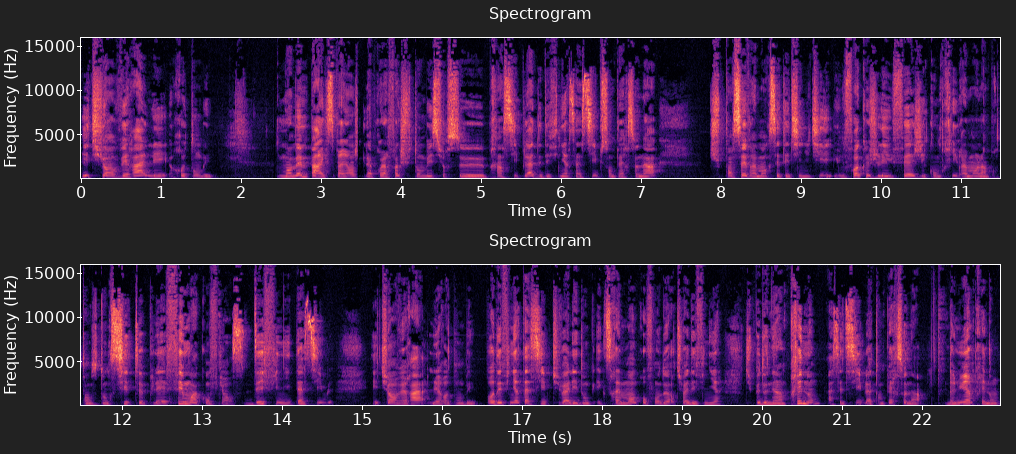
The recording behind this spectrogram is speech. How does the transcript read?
et tu en verras les retombées. Moi-même, par expérience, la première fois que je suis tombée sur ce principe-là de définir sa cible, son persona, je pensais vraiment que c'était inutile. Une fois que je l'ai eu fait, j'ai compris vraiment l'importance. Donc, s'il te plaît, fais-moi confiance, définis ta cible et tu en verras les retombées. Pour définir ta cible, tu vas aller donc extrêmement en profondeur. Tu vas définir, tu peux donner un prénom à cette cible, à ton persona. Donne-lui un prénom.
